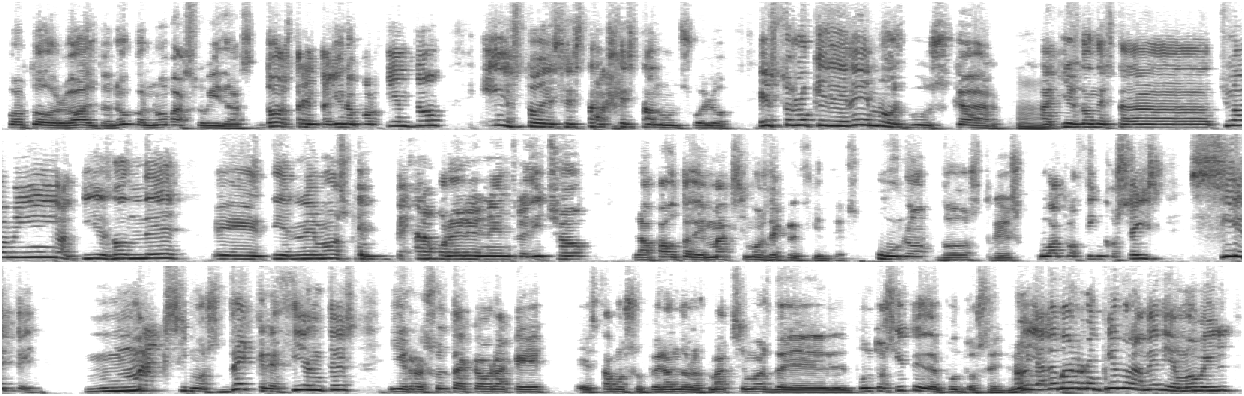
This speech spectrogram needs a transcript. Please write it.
por todo lo alto, ¿no? Con nuevas subidas. 2,31%. Esto es estar gestando un suelo. Esto es lo que debemos buscar. Mm. Aquí es donde está Chuami, aquí es donde eh, tenemos que empezar a poner en entredicho la pauta de máximos decrecientes. 1, 2, 3, 4, 5, 6, 7 máximos decrecientes y resulta que ahora que estamos superando los máximos del punto 7 y del punto 6, ¿no? Y además rompiendo la media móvil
